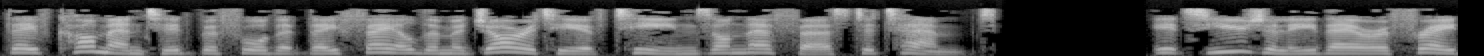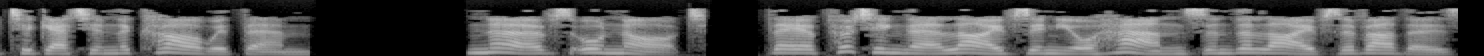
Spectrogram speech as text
They've commented before that they fail the majority of teens on their first attempt. It's usually they are afraid to get in the car with them. Nerves or not. They are putting their lives in your hands and the lives of others.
